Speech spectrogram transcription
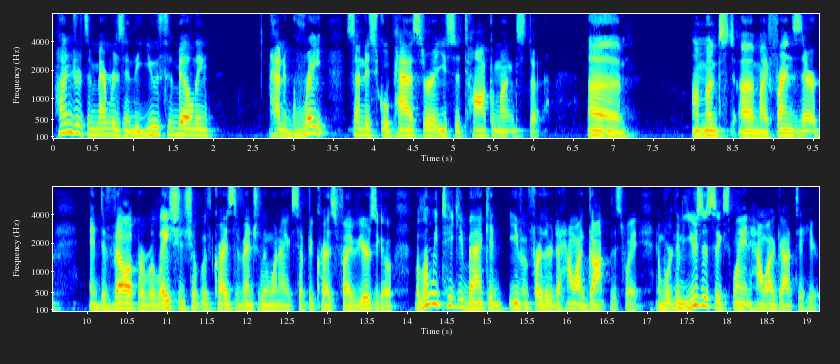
Hundreds of members in the youth building. Had a great Sunday school pastor. I used to talk amongst uh, amongst uh, my friends there and develop a relationship with Christ eventually when I accepted Christ five years ago. But let me take you back in even further to how I got this way. And we're going to use this to explain how I got to here.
